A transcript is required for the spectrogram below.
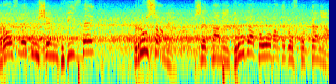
Rozległ się gwizdek. Ruszamy. Przed nami druga połowa tego spotkania.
